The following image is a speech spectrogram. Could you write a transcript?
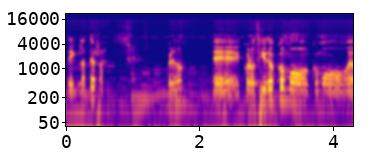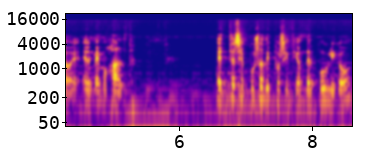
de Inglaterra, perdón, eh, conocido como, eh, el Memo Halt. Este se puso a disposición del público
